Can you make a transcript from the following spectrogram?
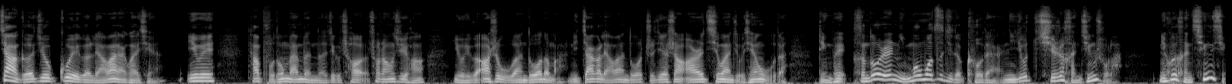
价格就贵个两万来块钱，因为它普通版本的这个超超长续航有一个二十五万多的嘛，你加个两万多，直接上二十七万九千五的顶配。很多人你摸摸自己的口袋，你就其实很清楚了，你会很清醒，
